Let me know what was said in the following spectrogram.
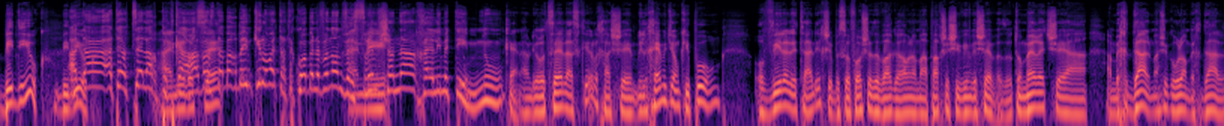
בדיוק, בדיוק. אתה, אתה יוצא להרפתקה, ואז אתה ב-40 קילומטר, תקוע בלבנון, ו-20 אני- שנה חיילים מתים, נו. כן, אני רוצה להזכיר לך שמלחמת יום כיפור הובילה לתהליך שבסופו של דבר גרם למהפך של 77. זאת אומרת שהמחדל, מה שקראו לו המחדל,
